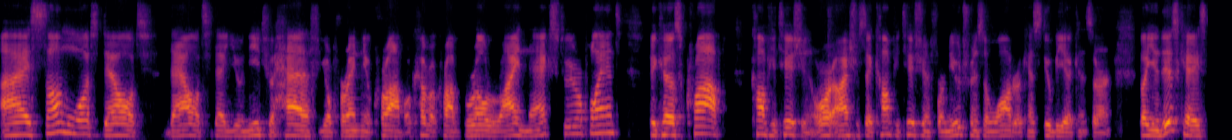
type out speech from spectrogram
I somewhat doubt doubt that you need to have your perennial crop or cover crop grow right next to your plant because crop competition, or I should say competition for nutrients and water can still be a concern. But in this case,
